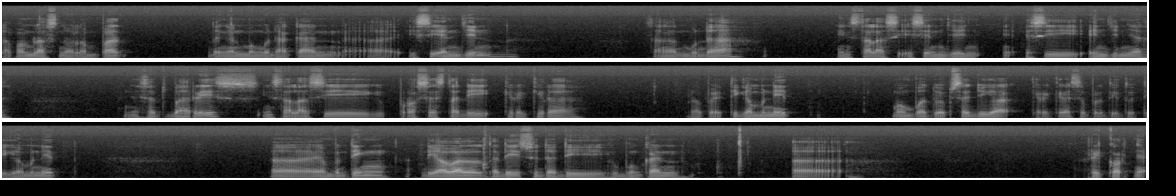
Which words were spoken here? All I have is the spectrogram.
18.04 dengan menggunakan uh, Easy Engine. Sangat mudah. Instalasi Easy Engine Easy Engine-nya hanya satu baris. Instalasi proses tadi kira-kira berapa ya? 3 menit. Membuat website juga kira-kira seperti itu 3 menit. Uh, yang penting di awal tadi sudah dihubungkan uh, recordnya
